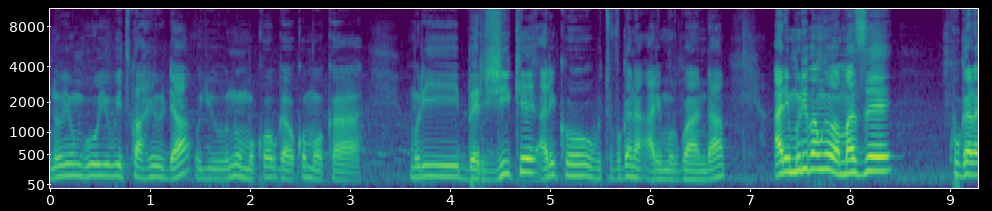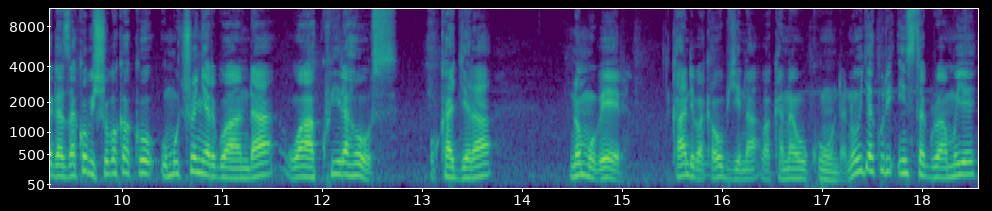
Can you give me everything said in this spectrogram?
n'uyu nguyu witwa Hilda uyu ni umukobwa ukomoka muri Belgique ariko ubu tuvugana ari mu Rwanda. Ari muri bamwe bamaze kugaragaza ko bishoboka ko umuco nyarwanda wakwira hose ukagera no mu bera. Kandi bakawubyina bakanawukunda. Nujya kuri Instagram ye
